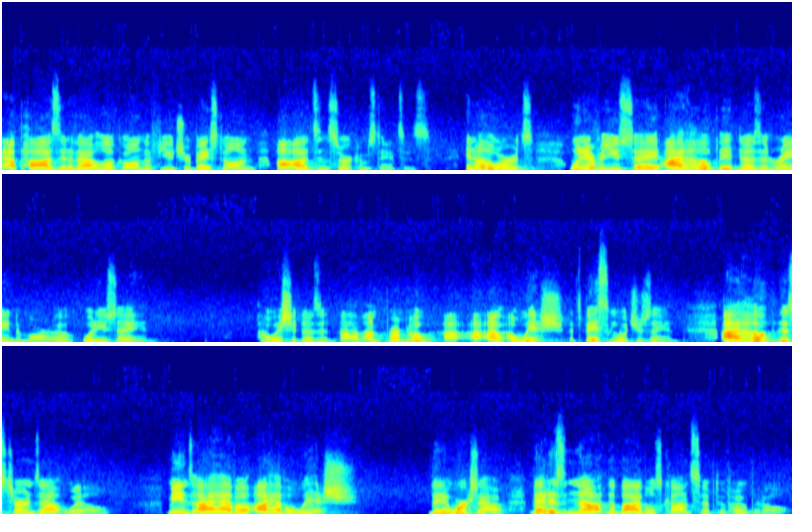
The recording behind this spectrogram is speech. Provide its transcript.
a positive outlook on the future based on odds and circumstances. In other words, whenever you say, I hope it doesn't rain tomorrow, what are you saying? I wish it doesn't. I'm, I'm, I'm hope, I, I, I wish. That's basically what you're saying. I hope this turns out well means I have a, I have a wish that it works out. That is not the Bible's concept of hope at all.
